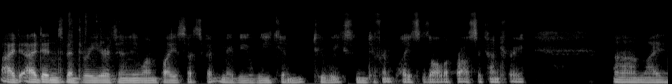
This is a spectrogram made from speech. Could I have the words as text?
I, I, didn't spend three years in any one place. I spent maybe a week and two weeks in different places all across the country. Um, I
